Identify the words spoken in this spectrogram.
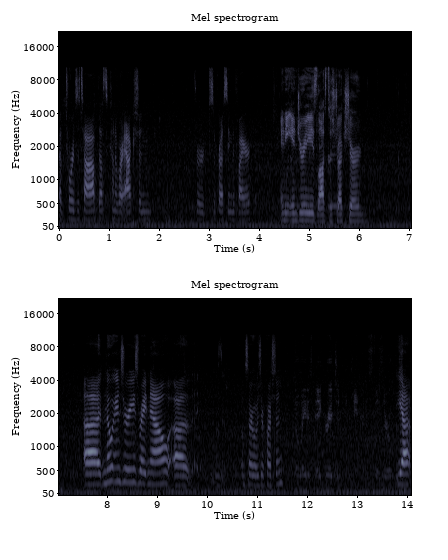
up towards the top. That's kind of our action for suppressing the fire. Any injuries, loss to structure? Uh, no injuries right now. Uh, I'm sorry, what was your question? The latest acreage and containment is still zero. Yeah,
